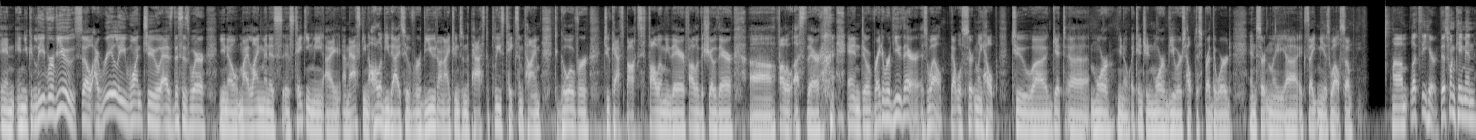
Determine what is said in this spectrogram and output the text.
and and you can leave reviews. So I really want to, as this is where you know my alignment is is taking me. I am asking all of you guys who have reviewed on iTunes in the past to please take some time to go over to Castbox, follow me there, follow the show there, uh, follow us there, and uh, write a review there as well. That will certainly help to uh, get more, you know, attention, more viewers, help to spread the word, and certainly uh, excite me as well. So. Um, let's see here. This one came in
